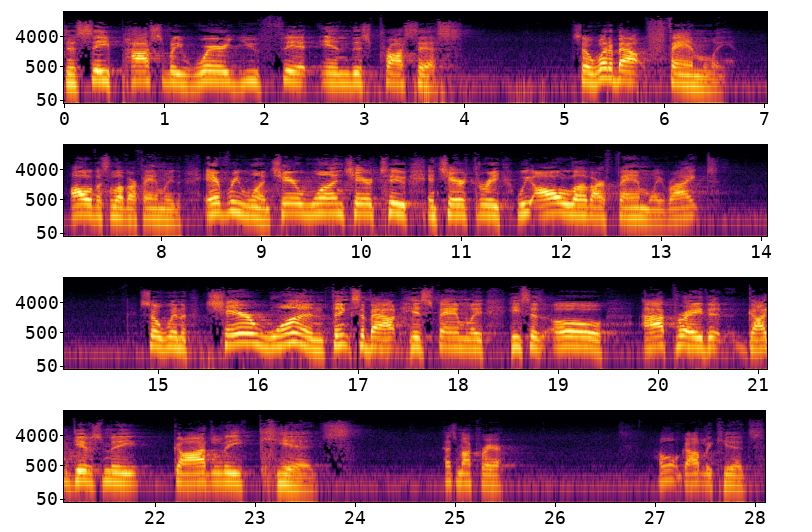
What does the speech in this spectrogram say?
to see possibly where you fit in this process. So, what about family? All of us love our family. Everyone, chair one, chair two, and chair three, we all love our family, right? So when chair one thinks about his family, he says, Oh, I pray that God gives me godly kids. That's my prayer. I want godly kids.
